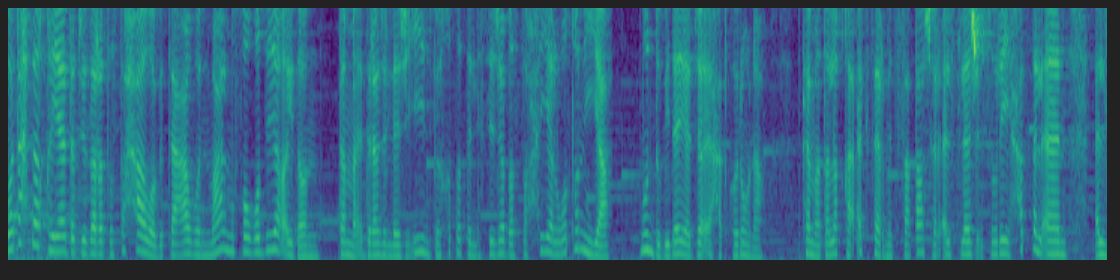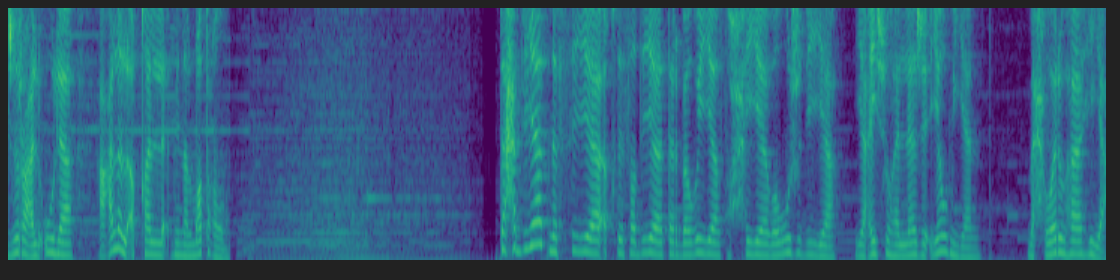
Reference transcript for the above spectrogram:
وتحت قيادة وزارة الصحة وبالتعاون مع المفوضية أيضا تم إدراج اللاجئين في خطة الاستجابة الصحية الوطنية منذ بداية جائحة كورونا. كما تلقى أكثر من 19 ألف لاجئ سوري حتى الآن الجرعة الأولى على الأقل من المطعوم. تحديات نفسية اقتصادية تربوية صحية ووجودية يعيشها اللاجئ يوميا. محورها هي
